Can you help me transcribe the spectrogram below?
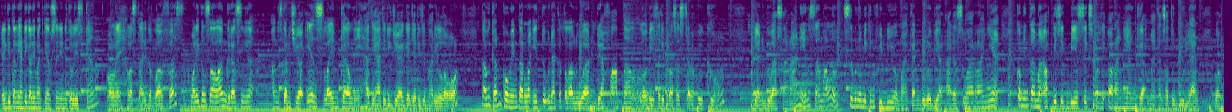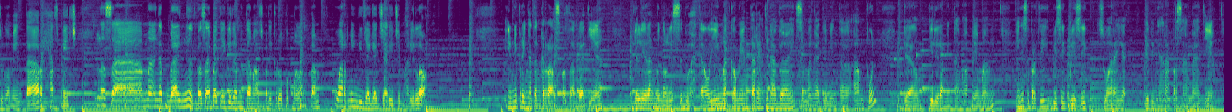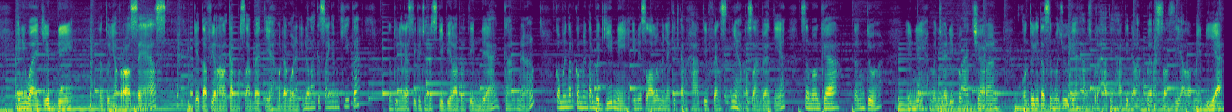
dan kita lihat di kalimat caption yang dituliskan oleh Lestari.Lovers Waalaikumsalam, Graciela underscore Joyce lain kali. Hati-hati dijaga jadi jemari lo. Tapi kan komentar lo itu udah keterlaluan udah fatal. Lo bisa diproses secara hukum. Dan gua saranin sama lo sebelum bikin video makan dulu biar ada suaranya. Kau minta maaf bisik-bisik seperti orang yang gak makan satu bulan. Waktu komentar head speech Lo semangat banget. Sahabatnya gila minta maaf seperti kerupuk melempam Warning dijaga jari jemari lo ini peringatan keras persahabat ya. Giliran menulis sebuah kalimat komentar yang tidak baik Semangatnya minta ampun Dan giliran minta maaf memang. Ini seperti bisik-bisik suaranya kedengaran persahabat ya. Ini wajib di tentunya proses Kita viralkan persahabat ya. Mudah-mudahan idola kesayangan kita Tentunya Lesti Kejar Rizky Bila bertindak Karena Komentar-komentar begini ini selalu menyakitkan hati fansnya persahabatnya Semoga tentu ini menjadi pelajaran untuk kita semua juga harus berhati-hati dalam bersosial media.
